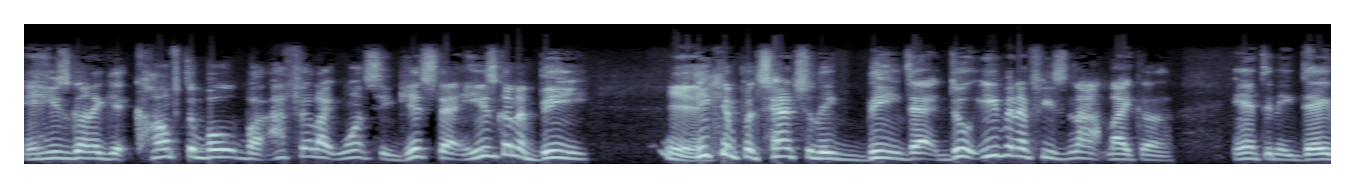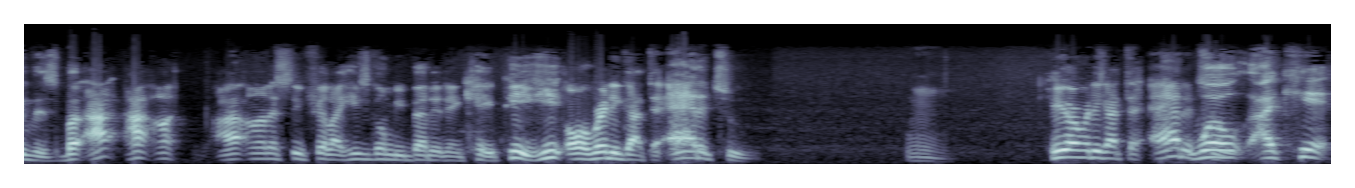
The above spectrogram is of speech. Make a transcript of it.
and he's going to get comfortable. But I feel like once he gets that, he's going to be. Yeah. He can potentially be that dude, even if he's not like a Anthony Davis. But I, I, I honestly feel like he's going to be better than KP. He already got the attitude. He already got the attitude. Well, I can't.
